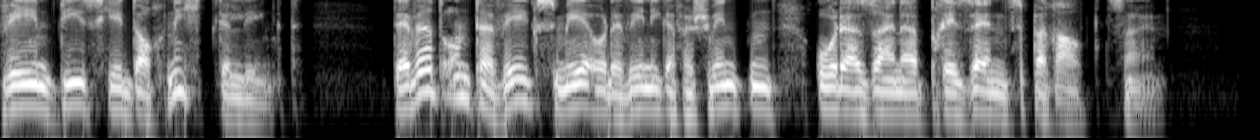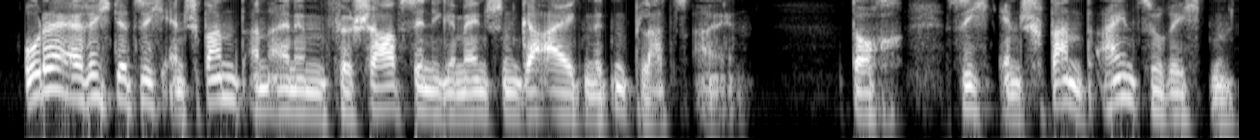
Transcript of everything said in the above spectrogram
Wem dies jedoch nicht gelingt, der wird unterwegs mehr oder weniger verschwinden oder seiner Präsenz beraubt sein. Oder er richtet sich entspannt an einem für scharfsinnige Menschen geeigneten Platz ein. Doch sich entspannt einzurichten,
